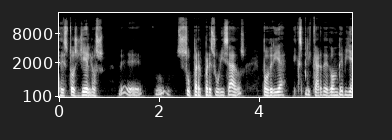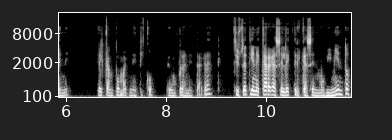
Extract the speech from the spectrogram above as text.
estos hielos eh, superpresurizados, podría explicar de dónde viene el campo magnético de un planeta grande. Si usted tiene cargas eléctricas en movimiento,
